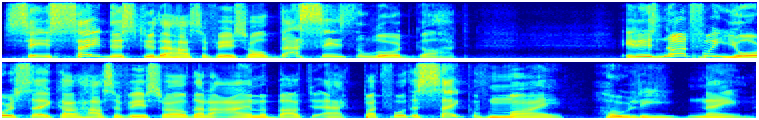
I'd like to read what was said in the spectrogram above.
says, say this to the house of Israel, thus says the Lord God. It is not for your sake, O house of Israel, that I am about to act, but for the sake of my holy name.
